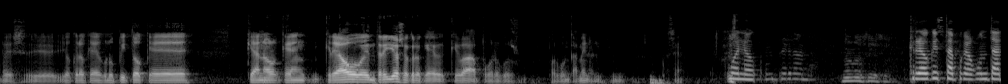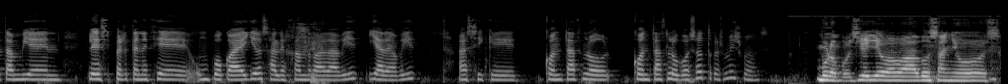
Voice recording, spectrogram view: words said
pues eh, yo creo que el grupito que, que han, que han creado entre ellos yo creo que, que va por, pues, por buen camino. O sea. Bueno, perdón. No, no, sí, sí. Creo que esta pregunta también les pertenece un poco a ellos, a Alejandro Sí. a David y a David. Así que contadlo, contadlo vosotros mismos. Bueno, pues yo llevaba dos años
